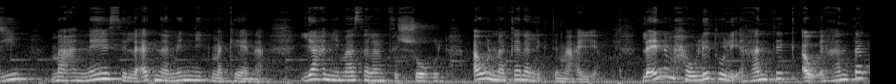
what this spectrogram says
دي مع الناس اللي أدنى منك مكانة يعني مثلا في الشغل أو المكانة الاجتماعية. لأن محاولته لإهانتك أو إهانتك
